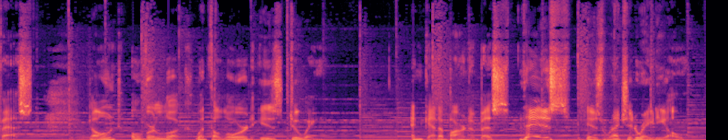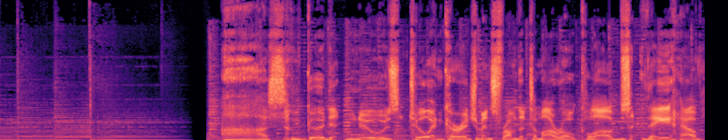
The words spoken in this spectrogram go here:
fest. Don't overlook what the Lord is doing and get a Barnabas. This is Wretched Radio. Ah, some good news. Two encouragements from the Tomorrow Clubs. They have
